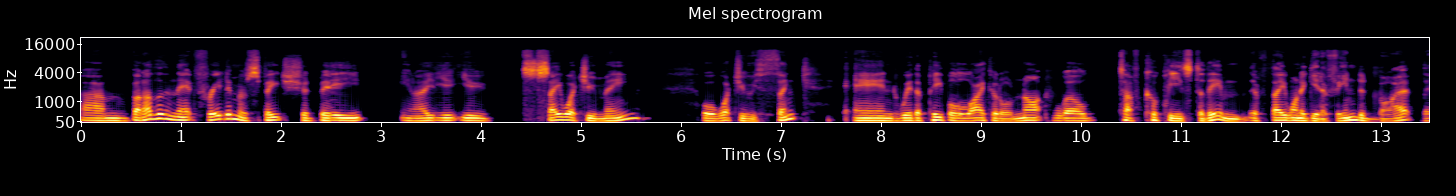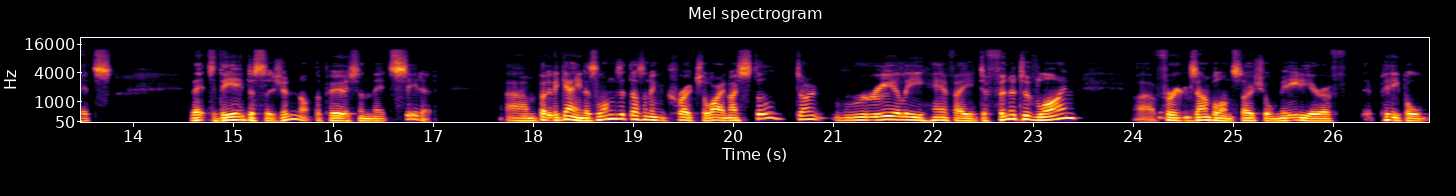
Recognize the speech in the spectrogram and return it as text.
Um, but other than that, freedom of speech should be, you know, you, you say what you mean or what you think, and whether people like it or not, well, tough cookies to them. If they want to get offended by it, that's that's their decision, not the person that said it. Um, but again, as long as it doesn't encroach a line, I still don't really have a definitive line. Uh, for mm-hmm. example, on social media, if people,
